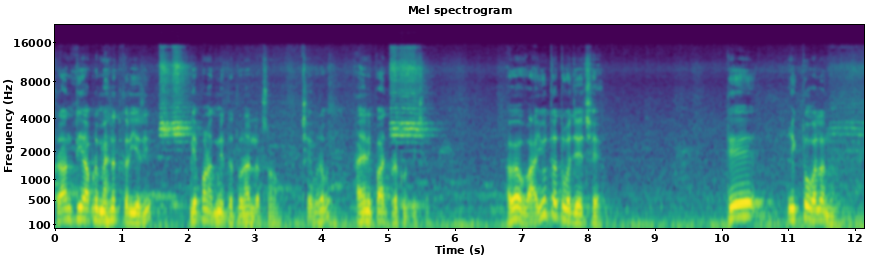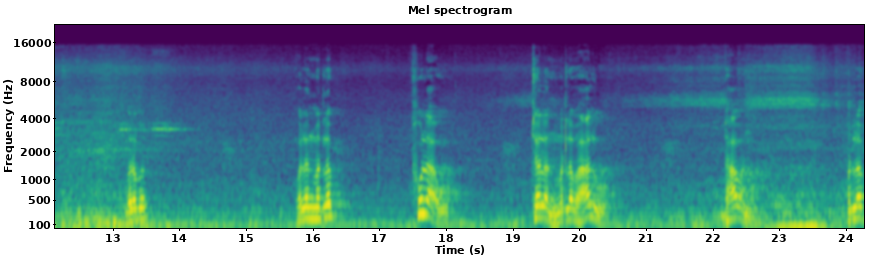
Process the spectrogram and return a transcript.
ક્રાંતિ આપણે મહેનત કરીએ છીએ એ પણ અગ્નિ તત્વના લક્ષણો છે, બરાબર? આ એની પાંચ પ્રકૃતિ છે. હવે વાયુ તત્વ જે છે, તે એક તો વલન બરાબર? વલન મતલબ ફૂલાવું, ચલન મતલબ હાલવું ધાવન મતલબ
